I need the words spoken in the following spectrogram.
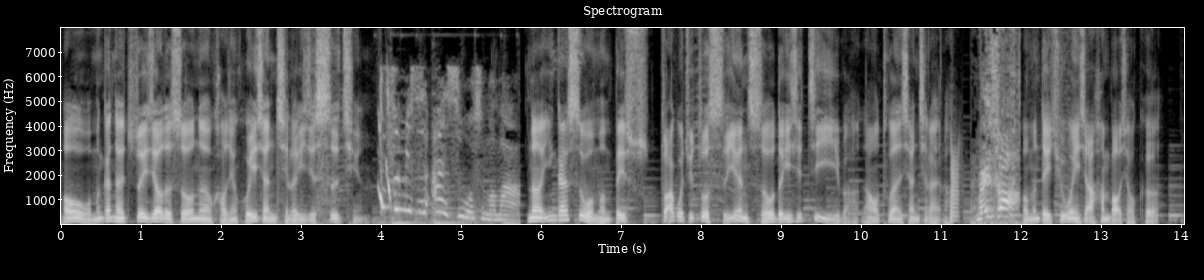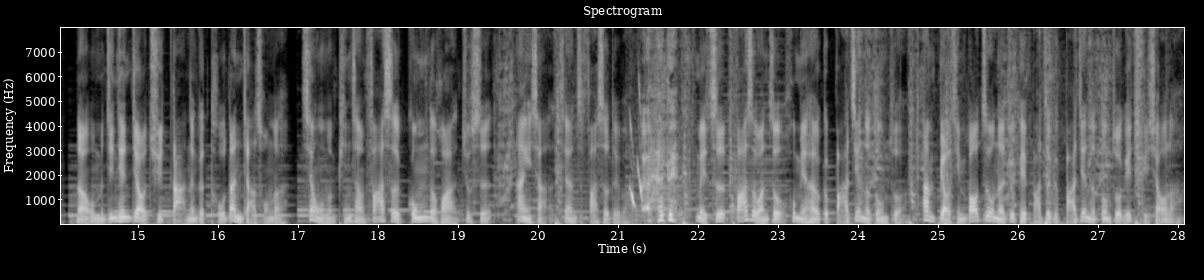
哦，我们刚才睡觉的时候呢，好像回想起了一些事情。什么嘛？那应该是我们被抓过去做实验时候的一些记忆吧。然后突然想起来了，没错，我们得去问一下汉堡小哥。那我们今天就要去打那个投弹甲虫了。像我们平常发射弓的话，就是按一下这样子发射，对吧？哎，对。每次发射完之后，后面还有个拔剑的动作。按表情包之后呢，就可以把这个拔剑的动作给取消了。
